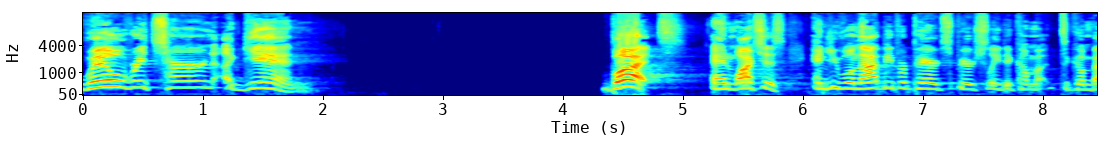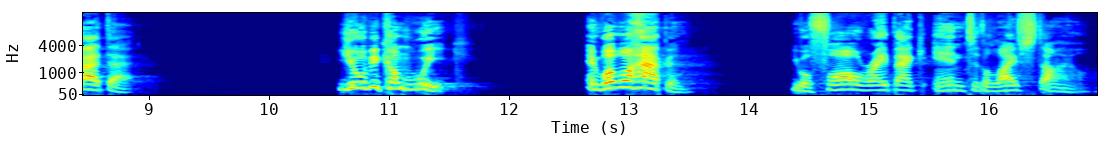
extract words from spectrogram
will return again. But, and watch this, and you will not be prepared spiritually to, come, to combat that. You will become weak. And what will happen? You will fall right back into the lifestyle,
